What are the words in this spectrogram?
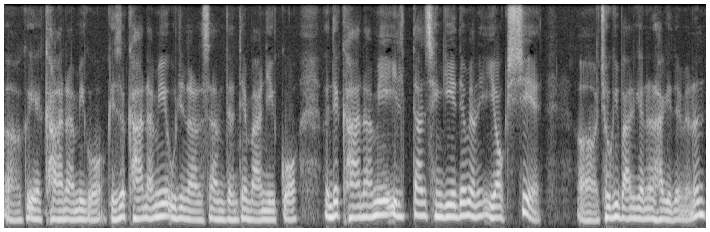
어, 그게 간암이고 그래서 간암이 우리나라 사람들한테 많이 있고 근데 간암이 일단 생기게 되면 역시 어, 조기 발견을 하게 되면은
